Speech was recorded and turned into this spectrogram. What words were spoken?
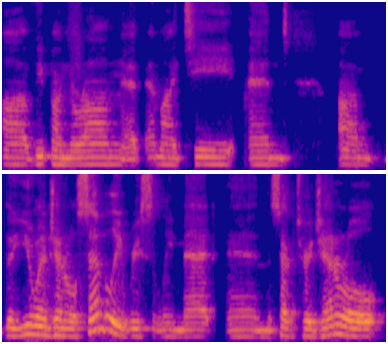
uh, Vipin Narang at MIT, and um, the UN General Assembly recently met, and the Secretary General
